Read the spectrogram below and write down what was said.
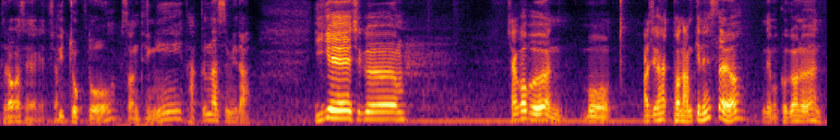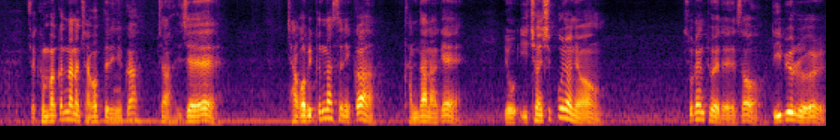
들어가서 해야겠죠. 뒤쪽도 썬팅이 다 끝났습니다. 이게 지금 작업은 뭐 아직 하- 더 남긴 했어요. 근데 뭐 그거는 이제 금방 끝나는 작업들이니까 자 이제 작업이 끝났으니까 간단하게 요 2019년형 소렌토에 대해서 리뷰를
